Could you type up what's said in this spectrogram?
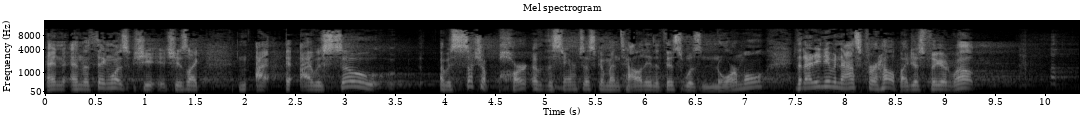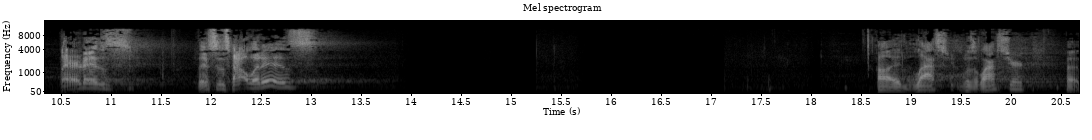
And, and the thing was, she, she's like, I, I was so, I was such a part of the San Francisco mentality that this was normal that I didn't even ask for help. I just figured, well, there it is. This is how it is. Uh, last was it last year? Uh,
